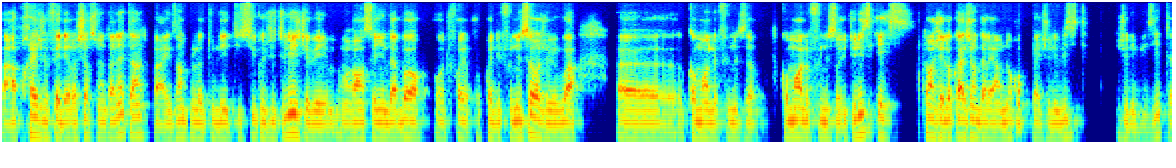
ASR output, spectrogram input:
bah, après je fais des recherches sur Internet. Hein. Par exemple, tous les tissus que j'utilise, je vais me renseigner d'abord auprès du fournisseur. Je vais voir euh, comment le fournisseur comment le fournisseur utilise. Et quand j'ai l'occasion d'aller en Europe, ben, je les visite. Je les visite.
